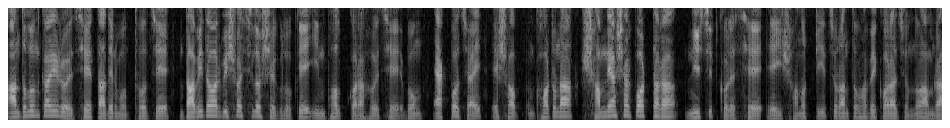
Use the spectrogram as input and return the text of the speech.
আন্দোলনকারী রয়েছে তাদের মধ্যে যে দাবি দেওয়ার বিষয় ছিল সেগুলোকে ইনভলভ করা হয়েছে এবং এক পর্যায়ে এসব ঘটনা সামনে আসার পর তারা নিশ্চিত করেছে এই সনদটি চূড়ান্তভাবে করার জন্য আমরা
